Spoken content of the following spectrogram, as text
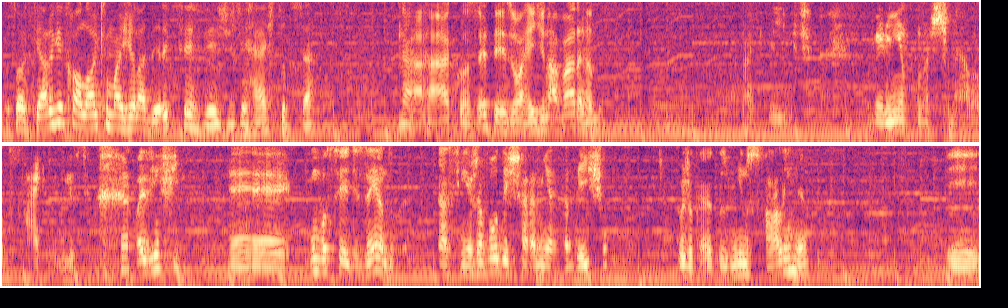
Eu só quero que coloque uma geladeira de cerveja. De resto, tudo certo. Ah, com certeza. Uma rede na varanda. Ai, que delícia. Fogueirinha com marshmallows. Ai, que delícia. Mas enfim, é, como você ia dizendo, assim, eu já vou deixar a minha deixa. Hoje eu quero que os meninos falem, né? E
